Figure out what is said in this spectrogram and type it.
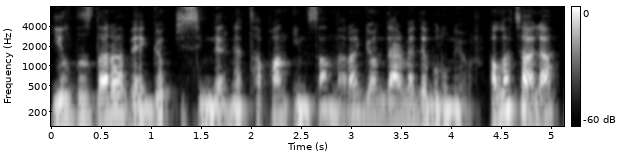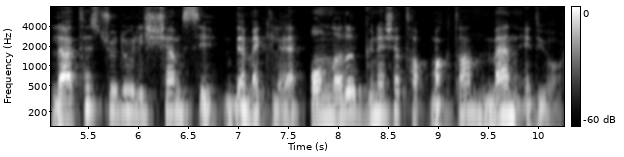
yıldızlara ve gök cisimlerine tapan insanlara göndermede bulunuyor. Allah Teala la tescudu lişşemsi demekle onları güneşe tapmaktan men ediyor.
